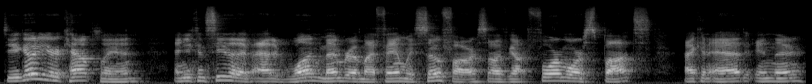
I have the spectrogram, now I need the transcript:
So you go to your account plan and you can see that I've added one member of my family so far. So I've got four more spots I can add in there.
